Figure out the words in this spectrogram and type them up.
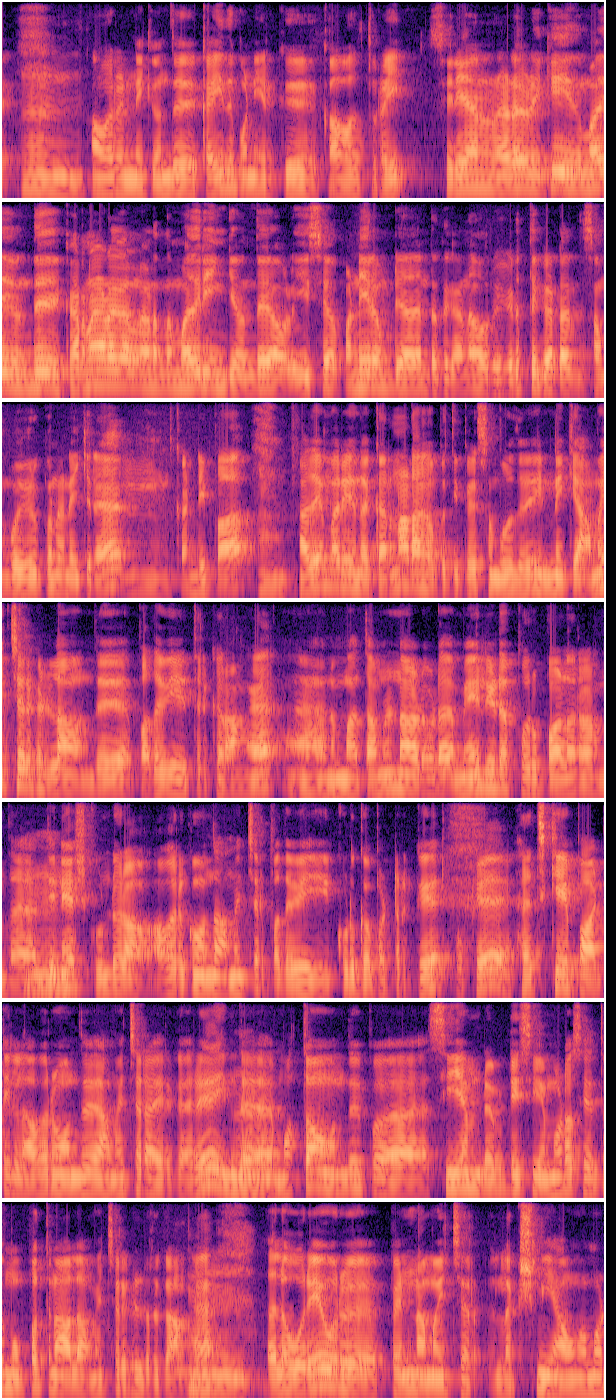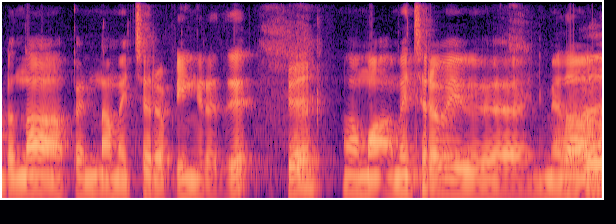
அவர் இன்னைக்கு வந்து கைது பண்ணியிருக்கு காவல்துறை. சரியான நடவடிக்கை. இது மாதிரி வந்து கர்நாடகாவில் நடந்த மாதிரி இங்க வந்து அவ்வளவு ஈஸியா பண்ணிட முடியாதுன்றதுக்கான ஒரு எடுத்துக்காட்டு அந்த சம்பவம் இருக்குன்னு நினைக்கிறேன். கண்டிப்பா. அதே மாதிரி இந்த கர்நாடகா பத்தி பேசும்போது இன்னைக்கு அமைச்சர்கள்லாம் வந்து பதவி ஏற்றிருக்கிறாங்க நம்ம தமிழ்நாடோட மேலிட பொறுப்பாளராக இருந்த தினேஷ் குண்டுராவ் அவருக்கும் வந்து அமைச்சர் பதவி கொடுக்கப்பட்டிருக்கு. ஓகே. ஹெச்கே பாட்டீல் அவரும் வந்து அமைச்சராயிருக்காரு. இந்த மொத்தம் வந்து இப்போ சிஎம் டெபுட்டி சிஎம்மோட சேர்த்து முப்பத்தி நாலு அமைச்சர்கள் இருக்காங்க. அதுல ஒரே ஒரு பெண் அமைச்சர் லக்ஷ்மி. அவங்க மட்டும்தான் பெண் அமைச்சர் அப்படிங்கிறது. ஓகே. ஆமா அமைச்சரவை இனிமேதான்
